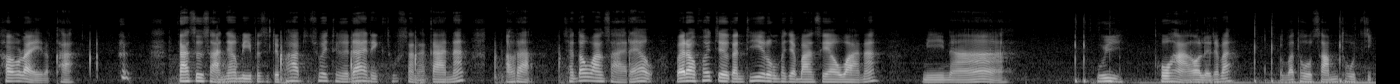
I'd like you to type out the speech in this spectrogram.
เท่าไหร่หรอกค่ะการสื่อสารยังมีประสิทธิภาพจะช่วยเธอได้ในทุกสถานการณ์นะ เอาล่ะ ฉันต้องวางสายแล้ว ไว้เราค่อยเจอกันที่โรงพยาบาลเซลวานะ มีนะ อุ้ย โทรหาก่อนเลยได้ปะแต่ว่าโทรซ้ำโทรจิก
